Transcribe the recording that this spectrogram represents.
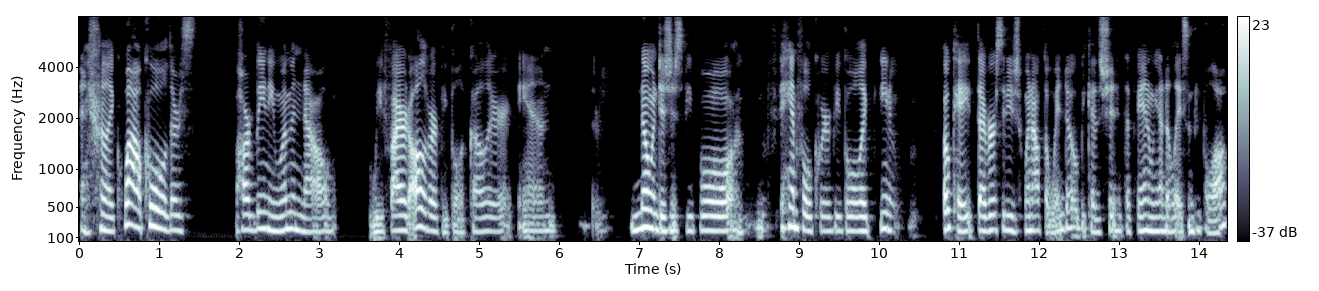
and you're like, wow, cool. There's hardly any women now. We fired all of our people of color and there's no indigenous people, a handful of queer people. Like, you know, okay, diversity just went out the window because shit hit the fan. We had to lay some people off.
